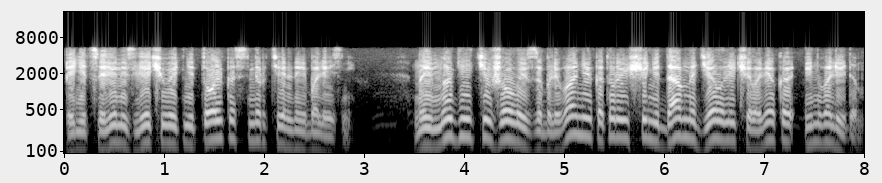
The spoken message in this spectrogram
Пенициллин излечивает не только смертельные болезни, но и многие тяжелые заболевания, которые еще недавно делали человека инвалидом.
